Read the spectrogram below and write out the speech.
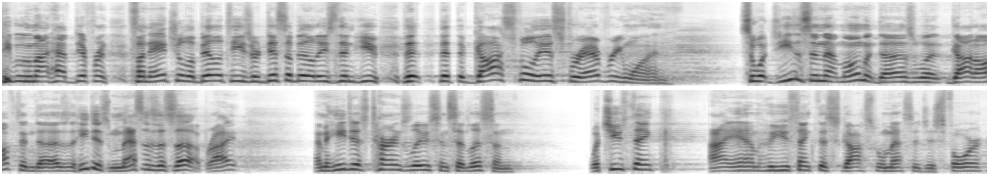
people who might have different financial abilities or disabilities than you, that, that the gospel is for everyone. So, what Jesus in that moment does, what God often does, he just messes us up, right? I mean, he just turns loose and said, Listen, what you think I am, who you think this gospel message is for,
